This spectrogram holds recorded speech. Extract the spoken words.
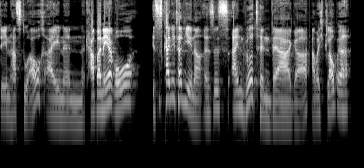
den hast du auch, einen Cabanero es ist kein Italiener, es ist ein Württemberger, aber ich glaube, er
